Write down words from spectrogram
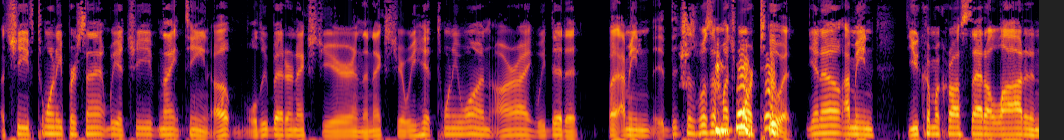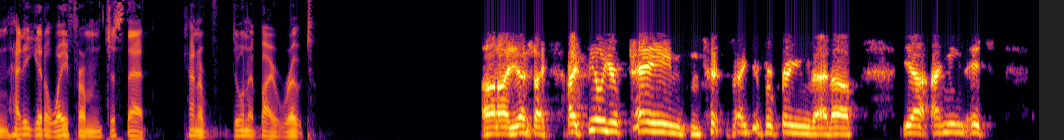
achieved 20%, we achieved 19. Oh, we'll do better next year. And the next year we hit 21. All right, we did it. But I mean, it just wasn't much more to it. You know, I mean, do you come across that a lot? And how do you get away from just that kind of doing it by rote? Uh, yes, I, I feel your pain. Thank you for bringing that up. Yeah, I mean, it's,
